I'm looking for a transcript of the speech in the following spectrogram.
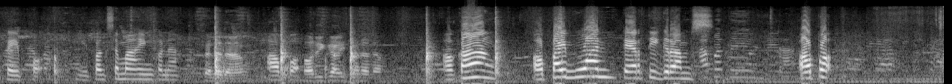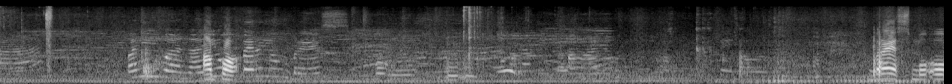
Okay po. Ipagsamahin ko na. Isa na lang. Opo. O, Rika, isa na lang. O, Kang. O, 5.1, 30 grams. Apat na yun, Tita. Opo. Pahiwa na. Apo. Yung, pero yung breast, buo. Mm-mm. Pang ano? Breast, buo.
